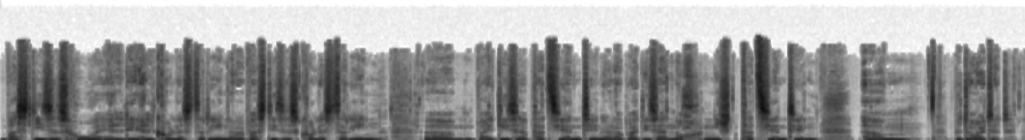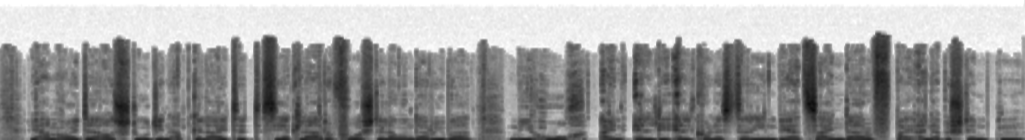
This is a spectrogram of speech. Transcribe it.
was dieses hohe LDL-Cholesterin oder was dieses Cholesterin ähm, bei dieser Patientin oder bei dieser noch nicht Patientin ähm, bedeutet. Wir haben heute aus Studien abgeleitet sehr klare Vorstellungen darüber, wie hoch ein LDL-Cholesterinwert sein darf bei einer bestimmten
